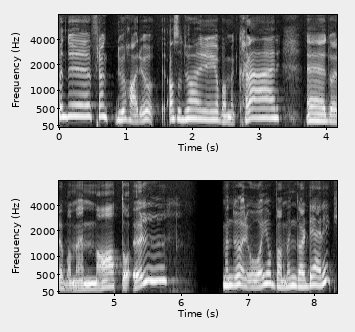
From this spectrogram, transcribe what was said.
Men du, Frank, du har jo altså, du har jobba med klær, eh, du har jobba med mat og øl. Men du har jo òg jobba med en Gard Erik.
